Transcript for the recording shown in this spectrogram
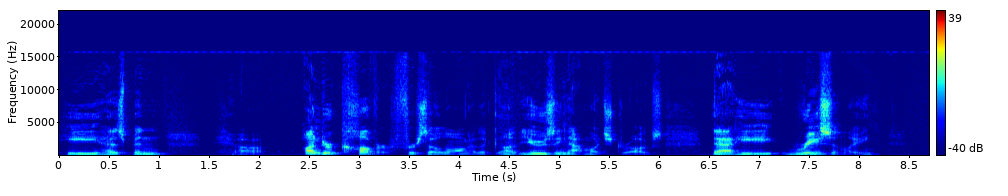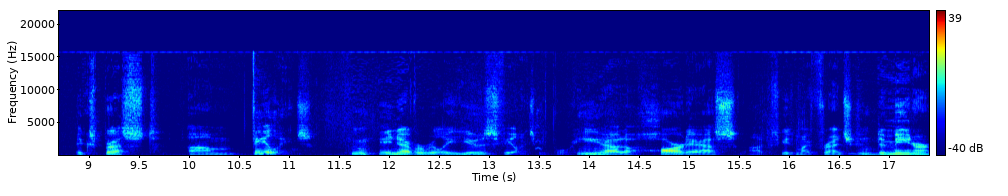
He has been uh, undercover for so long, of the, uh, using that much drugs, that he recently expressed um, feelings. He never really used feelings before. He had a hard ass, uh, excuse my French, demeanor,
